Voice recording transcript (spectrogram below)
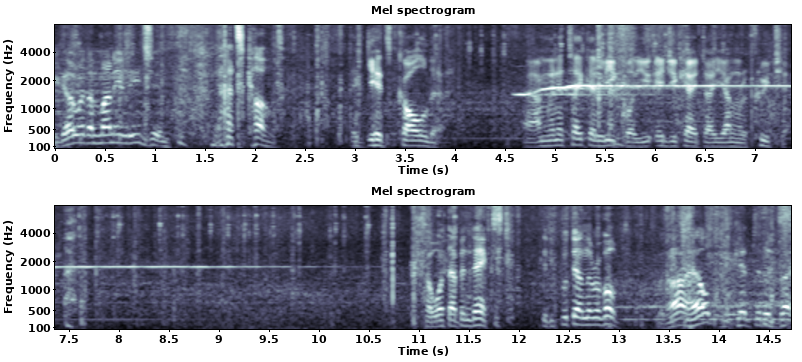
You go where the money leads you. That's cold. It gets colder. Uh, I'm gonna take a leak while you educate our young recruit here. So what happened next? Did he put down the revolt? With our help, we kept it at bay.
